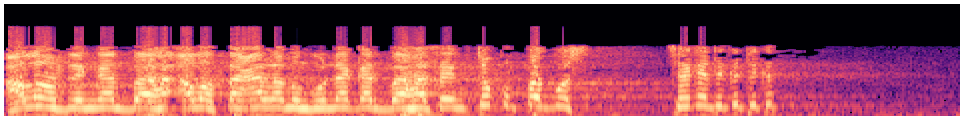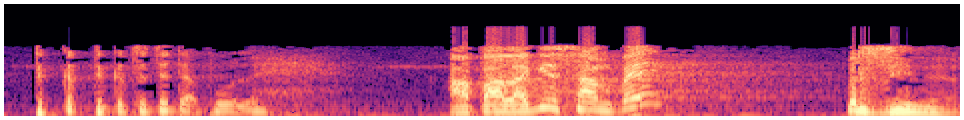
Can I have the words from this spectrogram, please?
Allah dengan bahasa Allah Taala menggunakan bahasa yang cukup bagus. Jangan dekat-dekat. Dekat-dekat saja tidak boleh. Apalagi sampai berzina.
